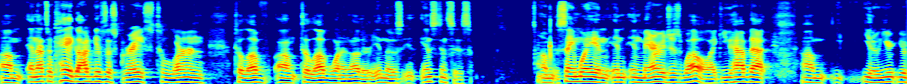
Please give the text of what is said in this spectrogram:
Um, and that's okay. God gives us grace to learn to love, um, to love one another in those instances. Um, same way in, in, in, marriage as well. Like you have that, um, you know, you're, you're,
